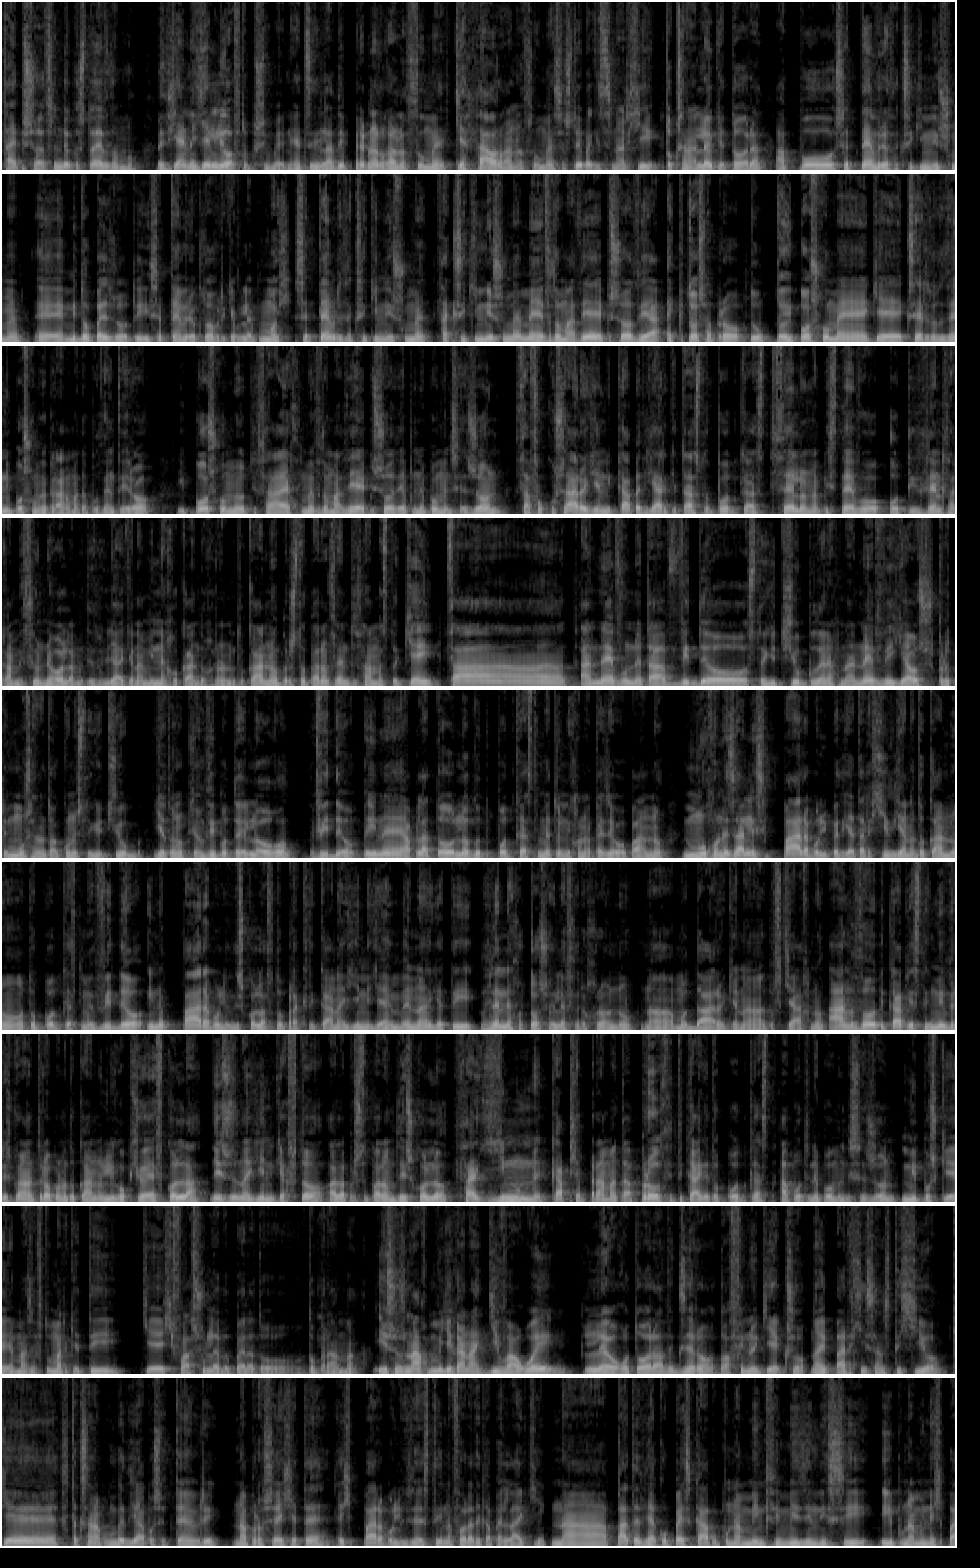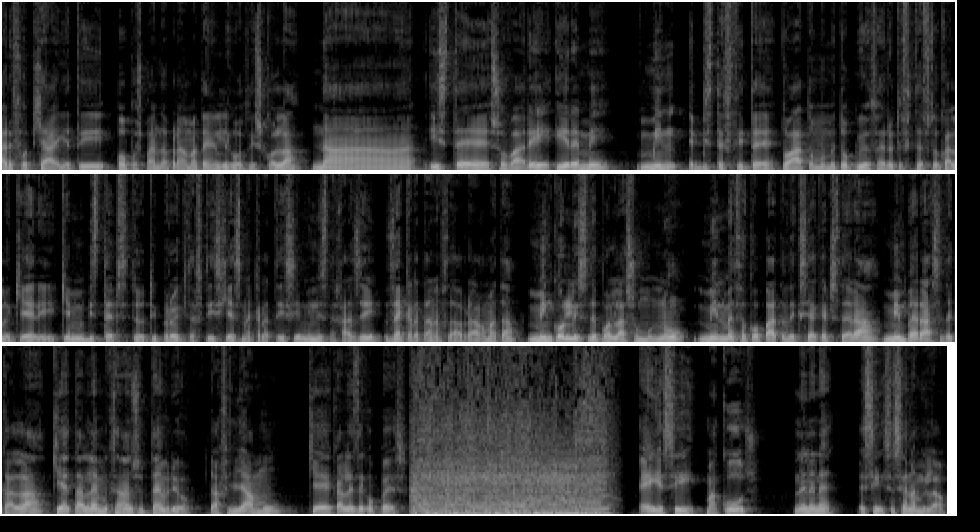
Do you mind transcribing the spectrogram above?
27 επεισόδια. Αυτό είναι το 27ο. Παιδιά, είναι γελίο αυτό που συμβαίνει, έτσι. Δηλαδή πρέπει να οργανωθούμε και θα οργανωθούμε. Σας το είπα και στην αρχή, το ξαναλέω και τώρα. Από Σεπτέμβριο θα ξεκινήσουμε. Ε, μην το παίζω ότι Σεπτέμβριο-Οκτώβριο και βλέπουμε. Όχι. Σεπτέμβριο θα ξεκινήσουμε. Θα ξεκινήσουμε με εβδομαδία επεισόδια εκτός απροόπτου. Το υπόσχομαι και ξέρετε ότι δεν υπόσχομαι πράγματα που δεν τηρώ. Υπόσχομαι ότι θα έχουμε εβδομαδιαία επεισόδια από την επόμενη σεζόν. Θα φοκουσάρω γενικά παιδιά αρκετά στο podcast. Θέλω να πιστεύω ότι δεν θα γαμηθούν όλα με τη δουλειά και να μην έχω κάνει το χρόνο να το κάνω. Προς το παρόν φαίνεται ότι θα είμαστε ok. Θα ανέβουν τα βίντεο στο YouTube που δεν έχουν ανέβει για όσους προτιμούσαν να το ακούνε στο YouTube για τον οποιονδήποτε λόγο. Βίντεο. Είναι απλά το logo του podcast με τον ήχο να παίζει από πάνω. Μου έχουν ζαλίσει πάρα πολύ παιδιά τα αρχίδια να το κάνω το podcast με βίντεο. Είναι πάρα πολύ δύσκολο αυτό πρακτικά πρακτικά να γίνει για εμένα, γιατί δεν έχω τόσο ελεύθερο χρόνο να μοντάρω και να το φτιάχνω. Αν δω ότι κάποια στιγμή βρίσκω έναν τρόπο να το κάνω λίγο πιο εύκολα, ίσως να γίνει και αυτό, αλλά προς το παρόν δύσκολο. Θα γίνουν κάποια πράγματα προωθητικά για το podcast από την επόμενη σεζόν. Μήπως και μαζευτούμε αρκετοί και έχει φασούλα εδώ πέρα το, το πράγμα. Ίσως να έχουμε και κάνα giveaway, λέω εγώ τώρα, δεν ξέρω, το αφήνω εκεί έξω, να υπάρχει σαν στοιχείο και θα τα ξαναπούμε παιδιά από Σεπτέμβρη. Να προσέχετε, έχει πάρα πολύ ζέστη, να φοράτε καπελάκι, να πάτε διακοπές κάπου που να μην θυμίζει νησί ή που να μην έχει πάρει φωτιά γιατί όπως πάνε τα πράγματα είναι λίγο δύσκολα. Να είστε σοβαροί, ήρεμοι, μην εμπιστευτείτε το άτομο με το οποίο θα ερωτηθείτε αυτό το καλοκαίρι και μην πιστέψετε ότι πρόκειται αυτή η σχέση να κρατήσει. Μην είστε χαζοί. Δεν κρατάνε αυτά τα πράγματα. Μην κολλήσετε πολλά σου μουνού. Μην μεθοκοπάτε δεξιά και αριστερά. Μην περάσετε καλά. Και τα λέμε ξανά το Σεπτέμβριο. Τα φιλιά μου και καλές διακοπές. Hey, εσύ, μ' ακούς; Ναι, ναι, ναι. Εσύ, σε σένα μιλάω.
